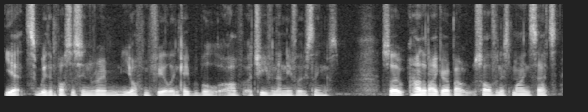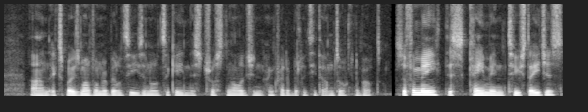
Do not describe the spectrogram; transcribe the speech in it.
Yet with imposter syndrome, you often feel incapable of achieving any of those things. So how did I go about solving this mindset and expose my vulnerabilities in order to gain this trust, knowledge and, credibility that I'm talking about? So for me, this came in two stages.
